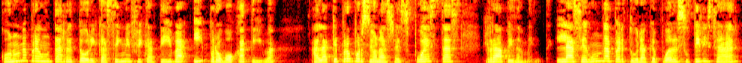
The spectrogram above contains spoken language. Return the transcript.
con una pregunta retórica significativa y provocativa a la que proporcionas respuestas rápidamente. La segunda apertura que puedes utilizar,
